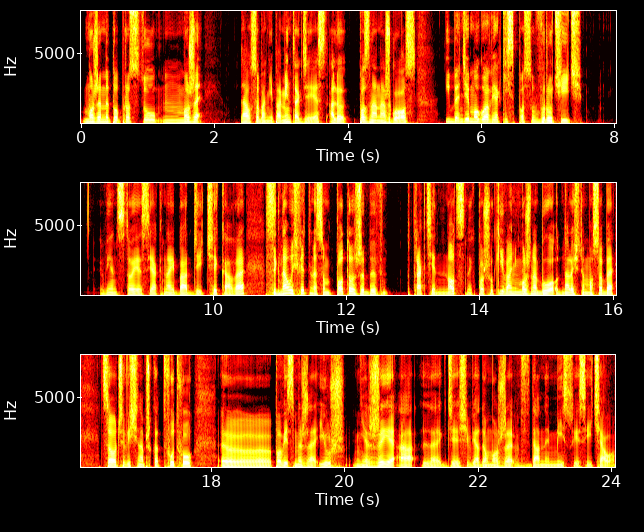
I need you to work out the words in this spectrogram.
możemy po prostu, mm, może ta osoba nie pamięta, gdzie jest, ale pozna nasz głos i będzie mogła w jakiś sposób wrócić, więc to jest jak najbardziej ciekawe. Sygnały świetlne są po to, żeby w trakcie nocnych poszukiwań można było odnaleźć tą osobę, co oczywiście na przykład tfu, tfu yy, powiedzmy, że już nie żyje, ale gdzieś wiadomo, że w danym miejscu jest jej ciało.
